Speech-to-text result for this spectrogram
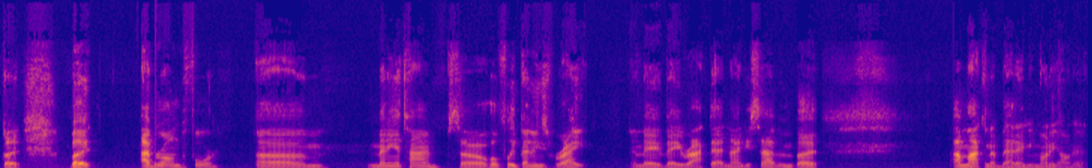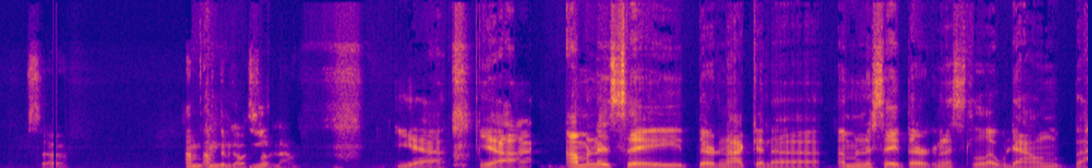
But, but I've been wrong before, um, many a time. So hopefully Benny's right, and they they rock that 97. But I'm not going to bet any money on it. So I'm I'm going to go with slow down. Yeah. Yeah. I'm going to say they're not going to I'm going to say they're going to slow down but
